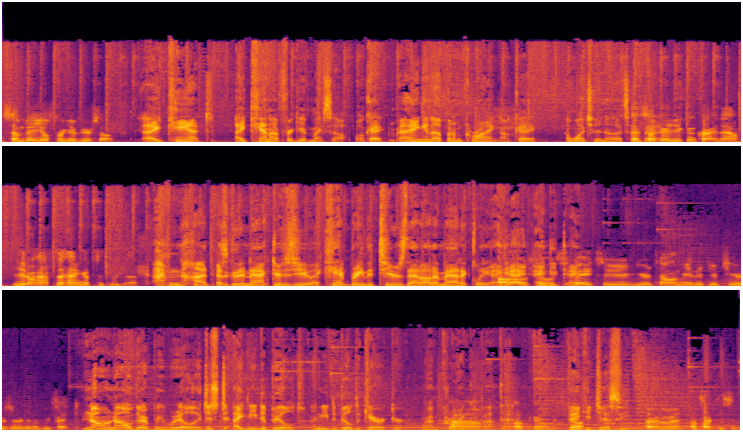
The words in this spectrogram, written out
Someday you'll forgive yourself. I can't. I cannot forgive myself, okay? I'm hanging up and I'm crying, okay? I want you to know that's That's okay. You can cry now. You don't have to hang up to do that. I'm not as good an actor as you. I can't bring the tears that automatically. I, Oh, I, so I need, it's fake. So you're, you're telling me that your tears are going to be fake. no, no, they'll be real. I just I need to build. I need to build a character where I'm crying Ah, about that okay. moment. Thank Oh. you, Jesse. All right, man. I'll talk to you soon.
